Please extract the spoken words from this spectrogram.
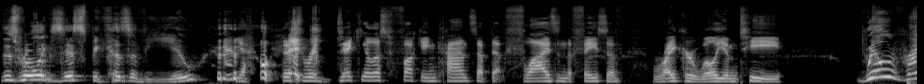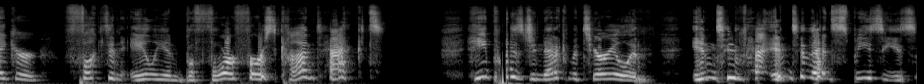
this rule exists because of you Yeah, this ridiculous fucking concept that flies in the face of Riker William T. Will Riker fucked an alien before first contact. He put his genetic material in into that into that species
